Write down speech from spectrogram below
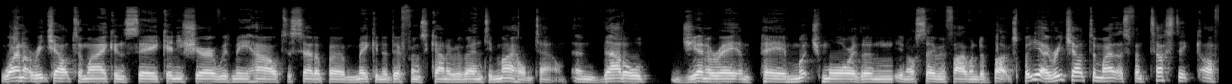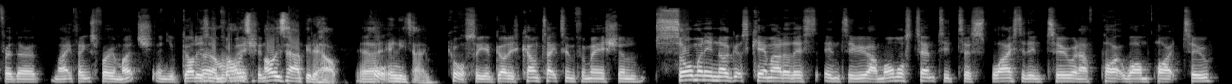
Why not reach out to Mike and say, Can you share with me how to set up a making a difference kind of event in my hometown? And that'll generate and pay much more than you know saving 500 bucks. But yeah reach out to mike. That's fantastic offer there mike. Thanks very much. And you've got his yeah, information always, always, happy to help uh, cool. anytime. Cool. So you've got his contact information. So many nuggets came out of this interview. I'm almost tempted to splice it in two and have part one part two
